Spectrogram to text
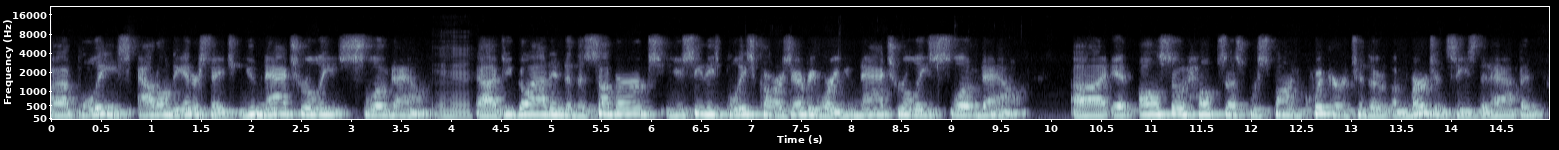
uh, police out on the interstate, you naturally slow down. Mm-hmm. Uh, if you go out into the suburbs, you see these police cars everywhere, you naturally slow down. Uh, it also helps us respond quicker to the emergencies that happen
